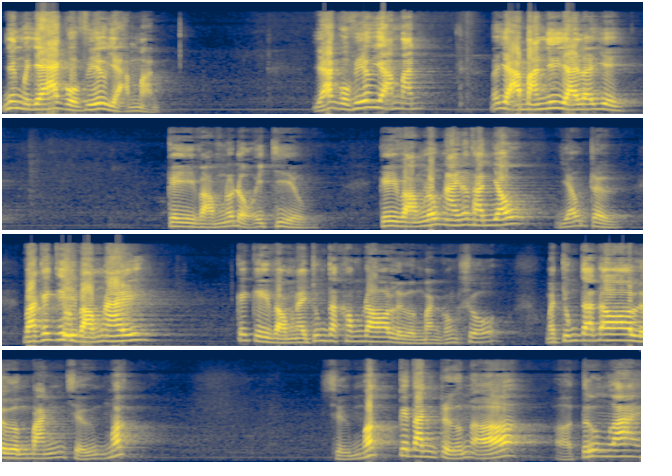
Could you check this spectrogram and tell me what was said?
Nhưng mà giá cổ phiếu giảm mạnh. Giá cổ phiếu giảm mạnh. Nó giảm mạnh như vậy là gì? Kỳ vọng nó đổi chiều. Kỳ vọng lúc này nó thành dấu dấu trừ và cái kỳ vọng này cái kỳ vọng này chúng ta không đo lường bằng con số mà chúng ta đo lường bằng sự mất sự mất cái tăng trưởng ở ở tương lai.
